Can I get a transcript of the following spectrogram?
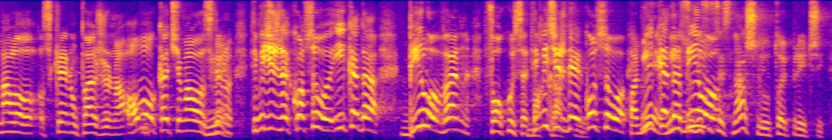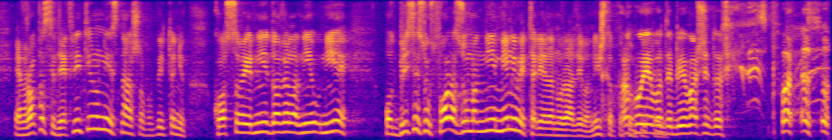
malo skrenu pažnju na ovo, kad će malo skrenu... Ti misliš da je Kosovo ikada bilo van fokusa? Ti Ma misliš da je? Kosovo Pa ne, ikada nisu, bilo... nisu se snašli u toj priči. Evropa se definitivno nije snašla po pitanju Kosova jer nije dovela, nije, nije od briselskog sporazuma nije milimetar jedan uradila, ništa po tom Kako je pitanju. da bio Vašington sporazum?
